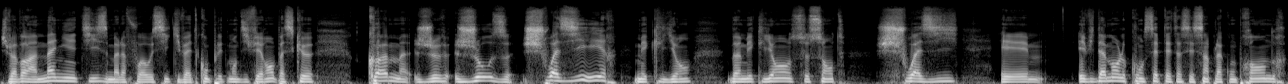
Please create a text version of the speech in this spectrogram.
je vais avoir un magnétisme à la fois aussi qui va être complètement différent parce que comme j'ose choisir mes clients, ben mes clients se sentent choisis et Évidemment, le concept est assez simple à comprendre,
